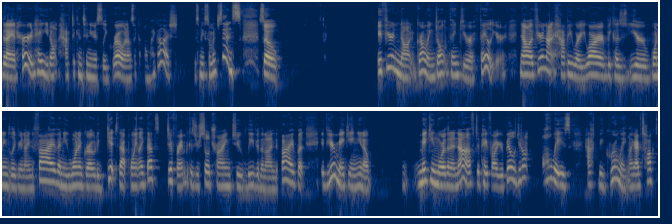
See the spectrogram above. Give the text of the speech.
that I had heard, hey, you don't have to continuously grow. And I was like, oh my gosh, this makes so much sense. So if you're not growing, don't think you're a failure. Now, if you're not happy where you are because you're wanting to leave your nine to five and you want to grow to get to that point, like that's different because you're still trying to leave the nine to five. But if you're making, you know, making more than enough to pay for all your bills, you don't always have to be growing. Like I've talked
